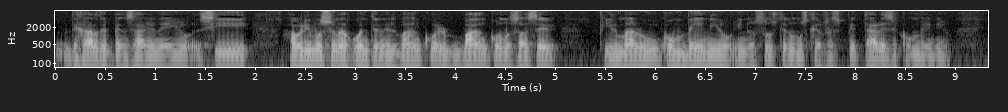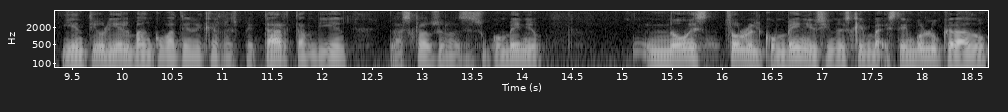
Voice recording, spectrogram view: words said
dejar de pensar en ello. Si abrimos una cuenta en el banco, el banco nos hace firmar un convenio y nosotros tenemos que respetar ese convenio. Y en teoría el banco va a tener que respetar también las cláusulas de su convenio. No es solo el convenio, sino es que está involucrado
